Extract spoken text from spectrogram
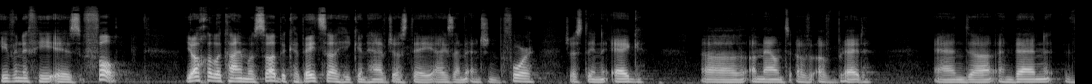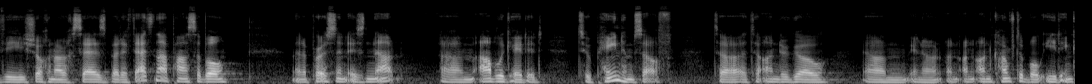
even if he is full. He can have just a, as I mentioned before, just an egg uh, amount of, of bread. And, uh, and then the Shulchan Aruch says, but if that's not possible, then a person is not um, obligated to pain himself to, to undergo um, you know, an, an uncomfortable eating.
